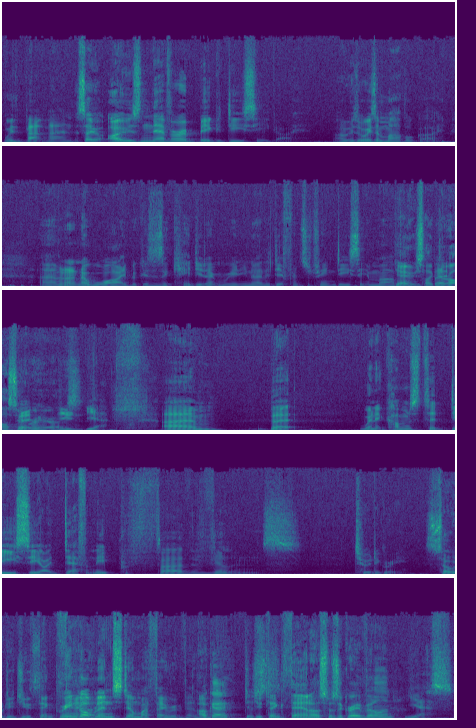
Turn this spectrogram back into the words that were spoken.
with Batman, so I was never a big DC guy. I was always a Marvel guy. Um, and I don't know why, because as a kid, you don't really know the difference between DC and Marvel. Yeah, just like, they're all superheroes. you- yeah. Um, but when it comes to DC, I definitely prefer the villains to a degree. So did you think Green Thano- Goblin's still my favorite villain. Okay. Did you think Thanos was a great villain? Yes.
